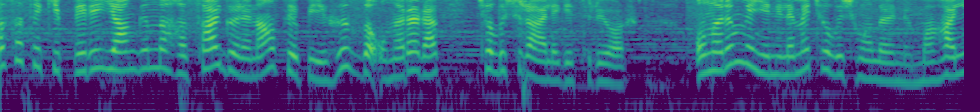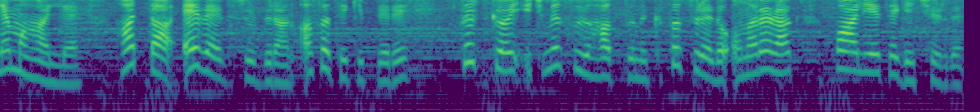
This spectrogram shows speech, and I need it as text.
ASAT ekipleri yangında hasar gören altyapıyı hızla onararak çalışır hale getiriyor. Onarım ve yenileme çalışmalarını mahalle mahalle hatta ev ev sürdüren ASAT ekipleri Sırtköy içme suyu hattını kısa sürede onararak faaliyete geçirdi.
